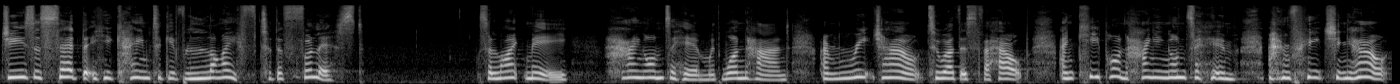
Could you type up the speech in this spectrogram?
Jesus said that he came to give life to the fullest. So, like me, hang on to him with one hand and reach out to others for help and keep on hanging on to him and reaching out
